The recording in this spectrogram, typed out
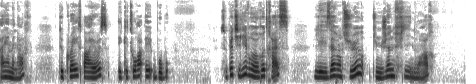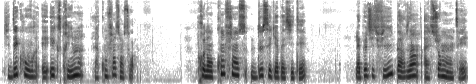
I Am Enough, de Grace Byers et Ketura et Bobo. Ce petit livre retrace les aventures d'une jeune fille noire qui découvre et exprime la confiance en soi. Prenant confiance de ses capacités, la petite fille parvient à surmonter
